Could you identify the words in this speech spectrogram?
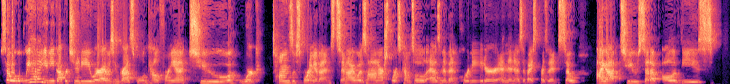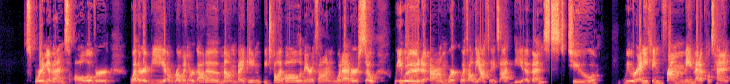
So we had a unique opportunity where I was in grad school in California to work tons of sporting events and i was on our sports council as an event coordinator and then as a vice president so i got to set up all of these sporting events all over whether it be a rowing regatta mountain biking beach volleyball a marathon whatever. So we would um, work with all the athletes at the events to we were anything from main medical tent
